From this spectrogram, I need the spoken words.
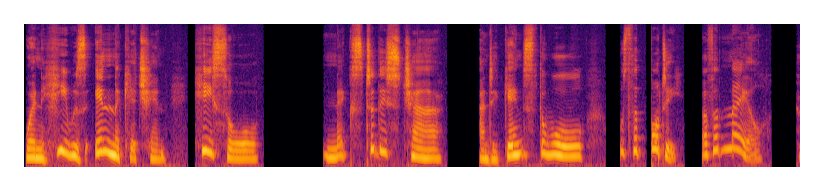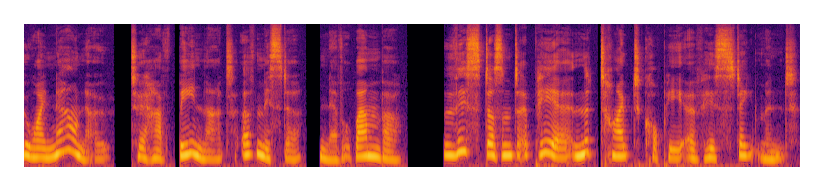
when he was in the kitchen, he saw, next to this chair and against the wall, was the body of a male, who I now know to have been that of Mr. Neville Bamber. This doesn't appear in the typed copy of his statement.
